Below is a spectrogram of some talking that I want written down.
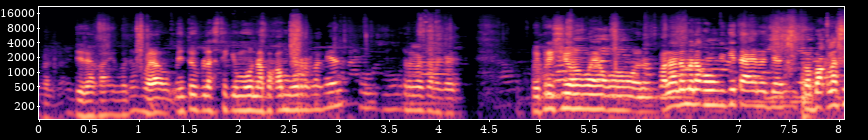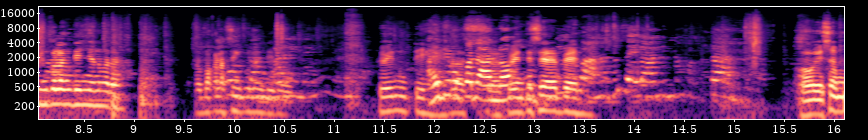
Wala, hindi na kaya mo lang. Wala, ito plastic mo, napakamura lang yan. Mura lang talaga yan. May presyo ko yan kung ano. Wala naman akong kikitain na dyan. Babaklasin ko lang din yan, wala. Babaklasin ko lang din. 20. Ay, di mo pa na ano? 27. Oh, isang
